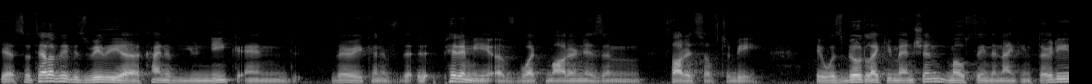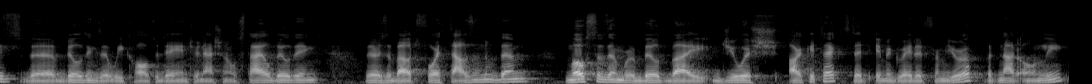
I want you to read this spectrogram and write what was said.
Yeah, so Tel Aviv is really a kind of unique and very kind of the epitome of what modernism thought itself to be. It was built, like you mentioned, mostly in the 1930s. The buildings that we call today international style buildings, there's about 4,000 of them. Most of them were built by Jewish architects that immigrated from Europe, but not only.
